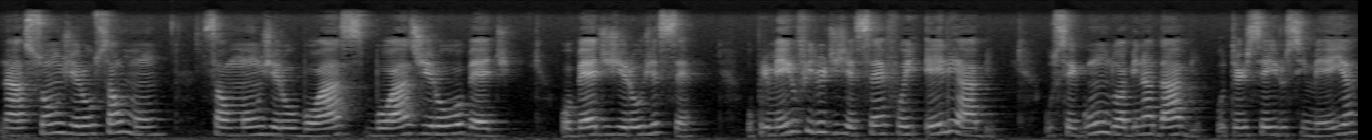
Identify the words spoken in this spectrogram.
Naasson gerou Salmão, Salmão gerou Boaz, Boaz gerou Obed, Obed gerou Jessé. O primeiro filho de Jessé foi Eliabe, o segundo Abinadab, o terceiro Simeia,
